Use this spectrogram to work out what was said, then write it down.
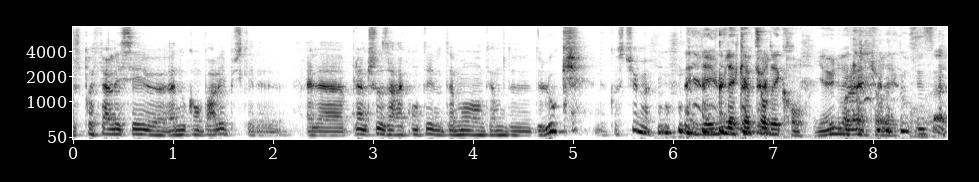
je préfère laisser euh, Anouk en parler, puisqu'elle a, elle a plein de choses à raconter, notamment en termes de, de look, de costume. Il y a eu de la capture d'écran. Il y a eu de la Voilà. capture d'écran. C'est ça.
